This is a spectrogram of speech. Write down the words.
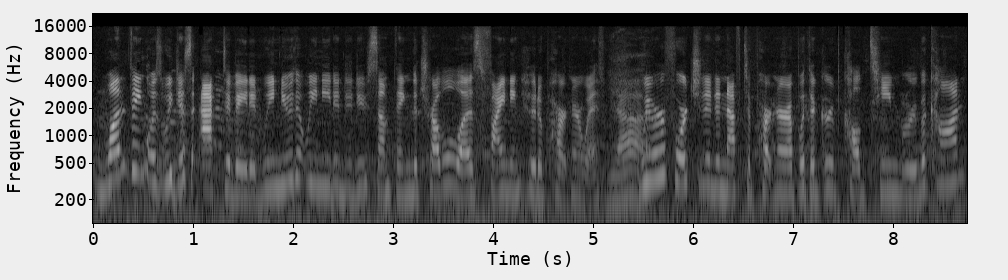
one thing was we just activated. We knew that we needed to do something. The trouble was finding who to partner with. Yeah. We were fortunate enough to partner up with a group called Team Rubicon.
